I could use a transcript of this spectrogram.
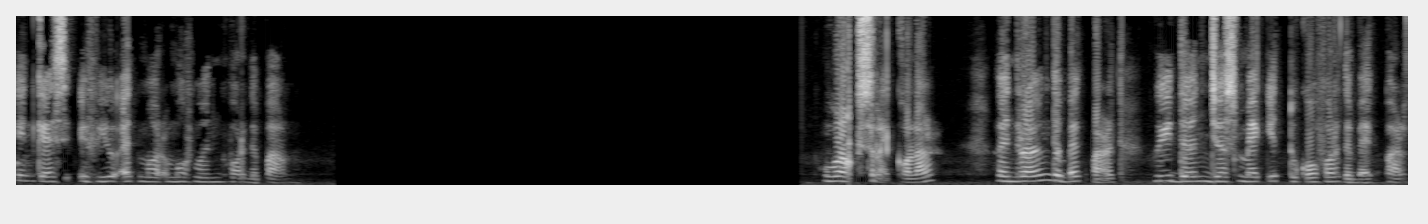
In case if you add more movement for the palm. Works like collar. When drawing the back part, we don't just make it to cover the back part.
